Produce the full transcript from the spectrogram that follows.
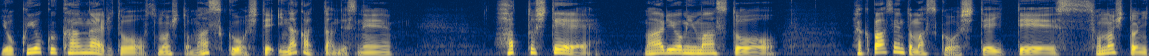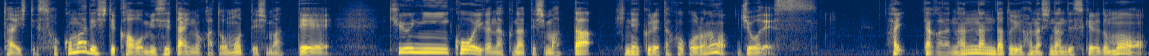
よくよく考えるとその人マスクをしていなかったんですね。はっとして周りを見ますと100%マスクをしていてその人に対してそこまでして顔を見せたいのかと思ってしまって急に好意がなくなってしまったひねくれた心のジョーです。はいだから何なんだという話なんですけれども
